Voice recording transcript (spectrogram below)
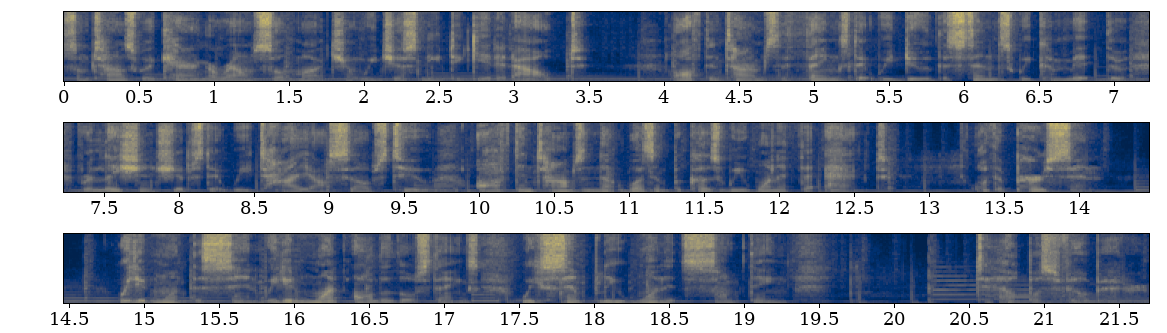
Sometimes we're carrying around so much and we just need to get it out oftentimes the things that we do, the sins we commit, the relationships that we tie ourselves to, oftentimes that wasn't because we wanted the act or the person. We didn't want the sin. We didn't want all of those things. We simply wanted something to help us feel better.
